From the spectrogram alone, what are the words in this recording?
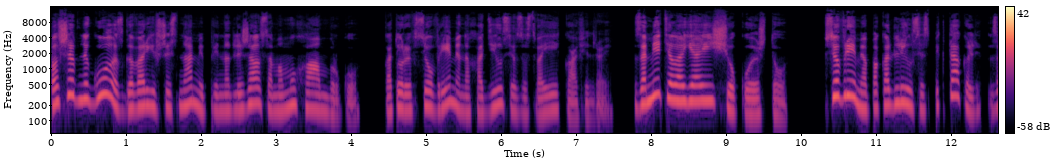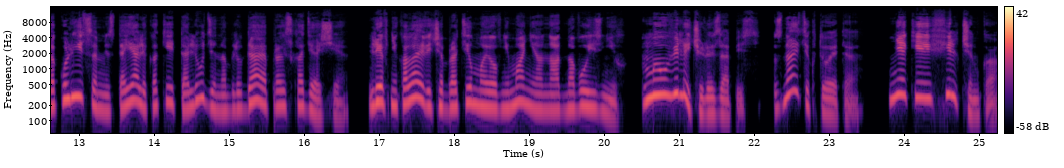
Волшебный голос, говоривший с нами, принадлежал самому Хамбургу, который все время находился за своей кафедрой. Заметила я еще кое-что. Все время, пока длился спектакль, за кулисами стояли какие-то люди, наблюдая происходящее. Лев Николаевич обратил мое внимание на одного из них. Мы увеличили запись. Знаете, кто это? Некий Фильченко.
